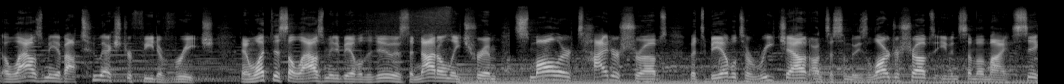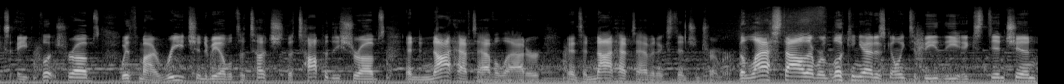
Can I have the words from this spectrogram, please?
allows me about two extra feet of reach. And what this allows me to be able to do is to not only trim smaller, tighter shrubs, but to be able to reach out onto some of these larger shrubs, even some of my six, eight foot shrubs with my reach and to be able to touch the top of these shrubs and to not have to have a ladder and to not have to have an extension trimmer. The last style that we're looking at is going to be the extension extension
